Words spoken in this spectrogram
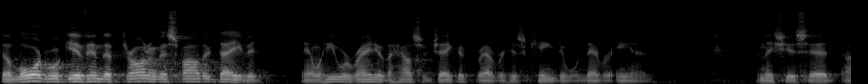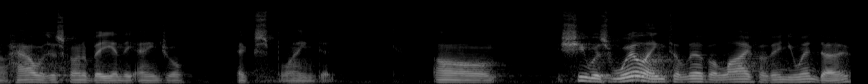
The Lord will give him the throne of his father David, and he will reign over the house of Jacob forever. His kingdom will never end. And they she said, uh, How is this going to be? And the angel explained it. Um, she was willing to live a life of innuendo.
